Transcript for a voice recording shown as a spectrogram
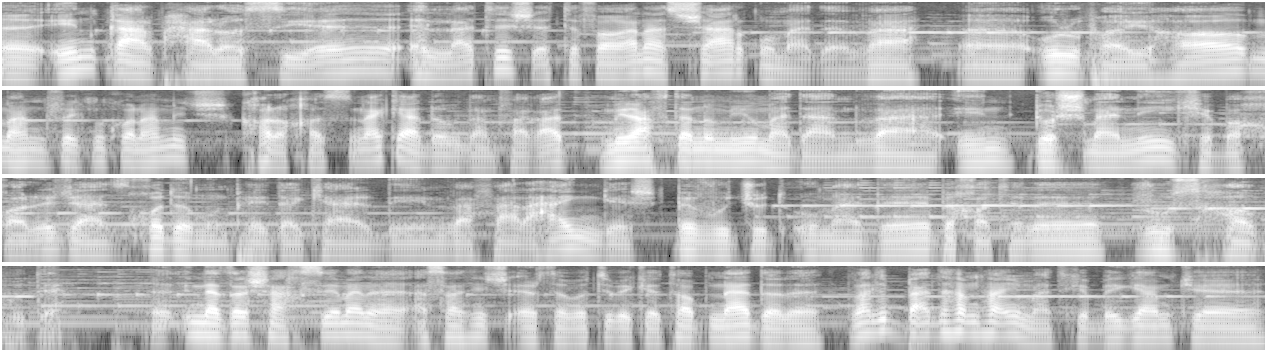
این غرب حراسیه علتش اتفاقا از شرق اومده و اروپایی ها من فکر می‌کنم هیچ کار خاصی نکرده بودن. فقط می‌رفتن و میومدن و این دشمنی که با خارج از خودمون پیدا کردیم و فرهنگش به وجود اومده به خاطر روس ها بوده. این نظر شخصی منه. اصلا هیچ ارتباطی به کتاب نداره. ولی بعد هم نیومد که بگم که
